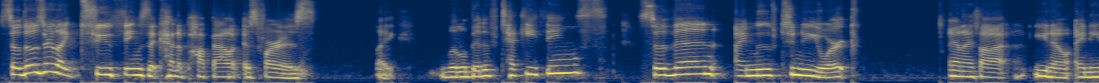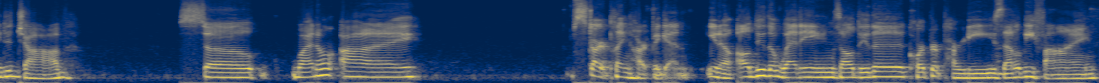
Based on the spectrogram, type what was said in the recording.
So those are like two things that kind of pop out as far as like a little bit of techie things. So then I moved to New York and I thought, you know, I need a job. So why don't I start playing harp again? You know, I'll do the weddings, I'll do the corporate parties, that'll be fine.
